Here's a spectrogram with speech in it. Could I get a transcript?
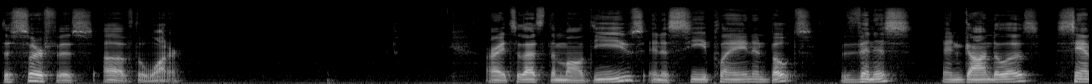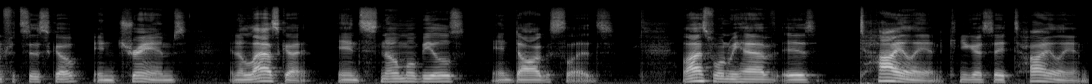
the surface of the water. All right, so that's the Maldives in a seaplane and boats, Venice in gondolas, San Francisco in trams, and Alaska in snowmobiles and dog sleds. Last one we have is Thailand. Can you guys say Thailand?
